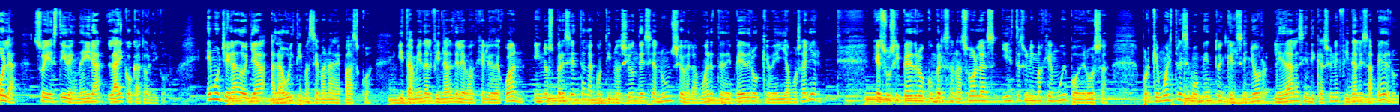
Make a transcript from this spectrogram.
Hola, soy Steven Neira, laico católico. Hemos llegado ya a la última semana de Pascua y también al final del Evangelio de Juan y nos presenta la continuación de ese anuncio de la muerte de Pedro que veíamos ayer. Jesús y Pedro conversan a solas y esta es una imagen muy poderosa porque muestra ese momento en que el Señor le da las indicaciones finales a Pedro,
